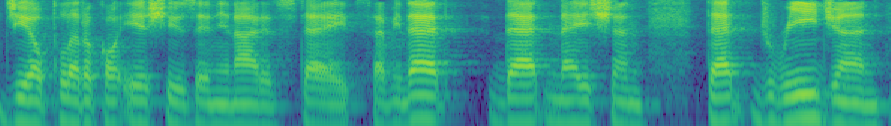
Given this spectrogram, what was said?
geopolitical issues in the United States, I mean that that nation, that region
